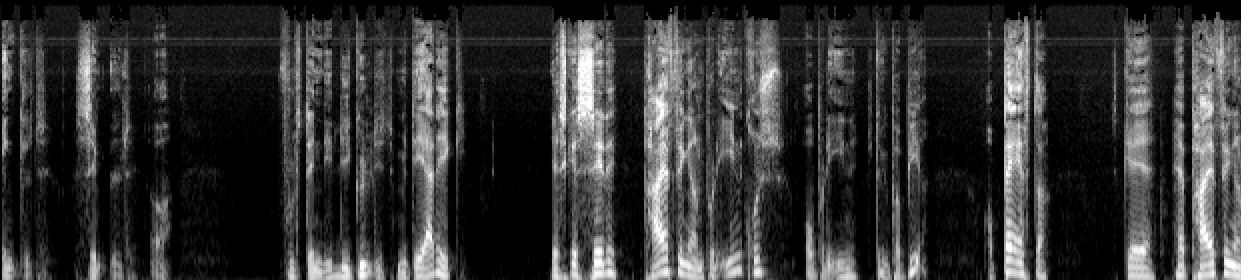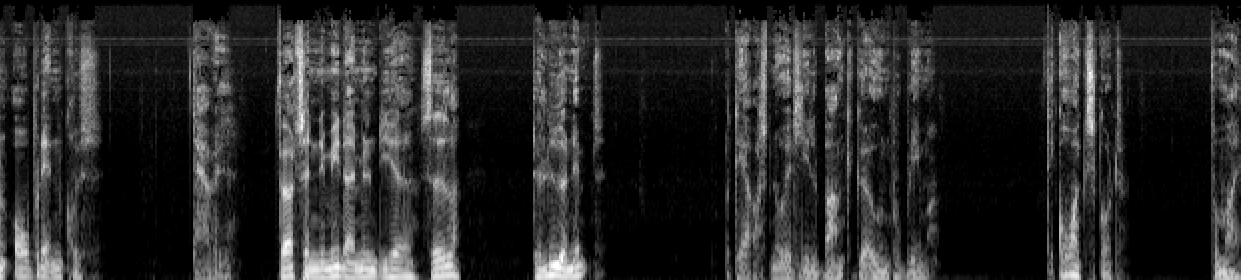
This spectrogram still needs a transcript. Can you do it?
enkelt, simpelt og fuldstændig ligegyldigt, men det er det ikke. Jeg skal sætte pegefingeren på det ene kryds og på det ene stykke papir, og bagefter skal jeg have pegefingeren over på det andet kryds. Der er vel 40 cm imellem de her sædler. Det lyder nemt. Og det er også noget, et lille barn kan gøre uden problemer. Det går ikke så godt for mig.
